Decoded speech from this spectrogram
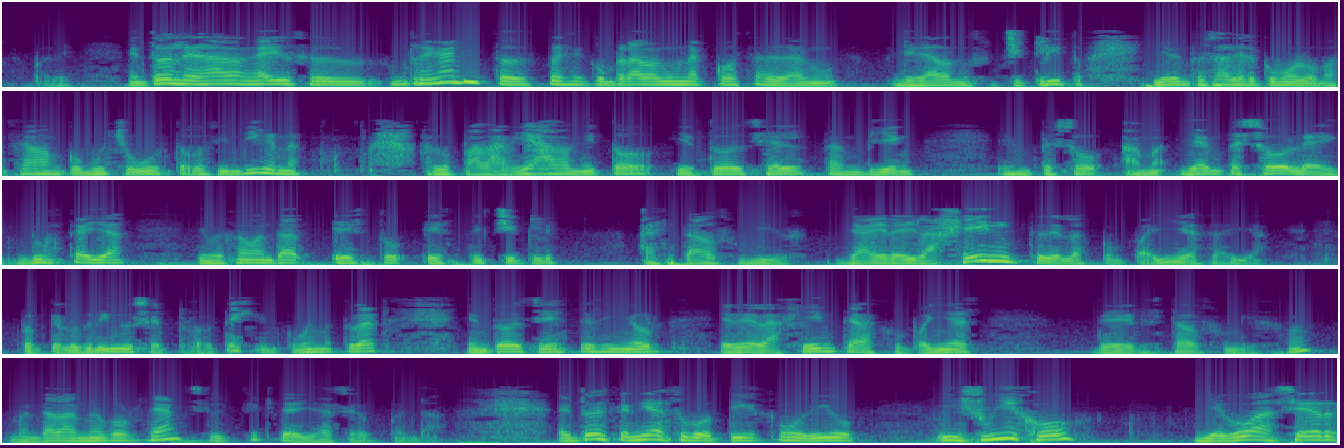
Entonces le daban a ellos un regalito, después que compraban una cosa, le daban, le daban su chiclito, y él empezó a ver cómo lo mascaban con mucho gusto a los indígenas, a lo paladeaban y todo, y entonces él también empezó, a, ya empezó la industria ya, y empezó a mandar esto, este chicle a Estados Unidos. Ya era el agente de las compañías allá, porque los gringos se protegen como es natural, entonces este señor era el agente de las compañías de Estados Unidos. ¿no? Mandaba a Nueva Orleans, el chicle ya se mandaba. Entonces tenía su botica, como digo, y su hijo llegó a ser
